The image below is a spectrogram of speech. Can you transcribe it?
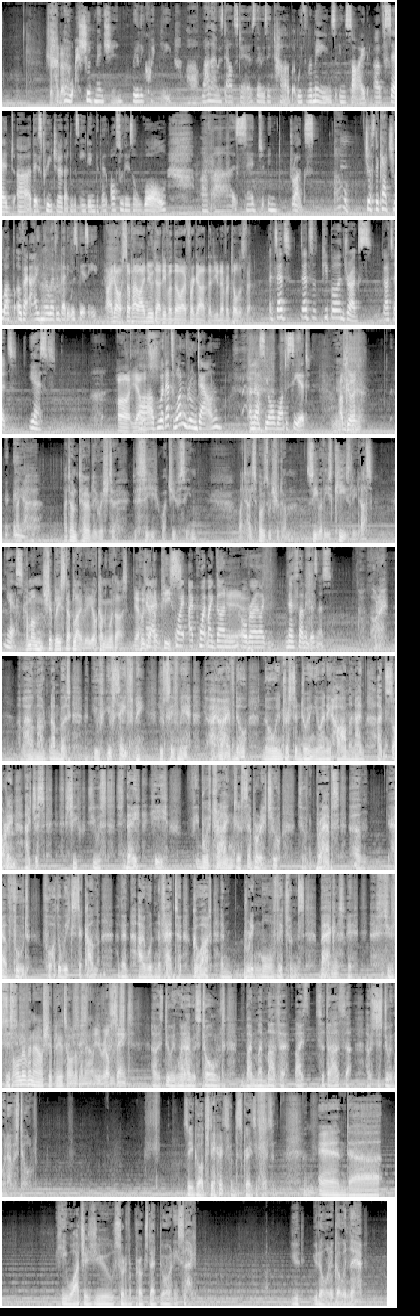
check it out. Oh, I should mention really quickly uh, while I was downstairs, there is a tub with remains inside of said uh, this creature that was eating, but then also there's a wall of uh, said in drugs. Oh, Just to catch you up over, I know everybody was busy. I know. Somehow I knew that, even though I forgot that you never told us that. a dead dead people and drugs. Got it. Yes, Uh, yeah, Uh, let's. but that's one room down, unless you all want to see it. I'm good. I, I don't terribly wish to, to see what you've seen, but I suppose we should um see where these keys lead us. Yes. Come on, Shipley, step lively. You're coming with us. Yeah, who's And got I the piece? point, I point my gun Yeah. over. I like no funny business. All right. I'm, I'm outnumbered. You've you've saved me. You've saved me. I, I have no no interest in doing you any harm, and I'm I'm sorry. I just she she was they he we were trying to separate you to perhaps um, have food for the weeks to come, and then I wouldn't have had to go out and bring more victims back. She was It's just- all over now, Shipley. It's all over now. You're a real saint. I was doing what I was told by my mother, by Siddhartha. I was just doing what I was told. So you go upstairs with this crazy person, and uh, he watches you sort of approach that door, and he's like, You you don't want to go in there.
